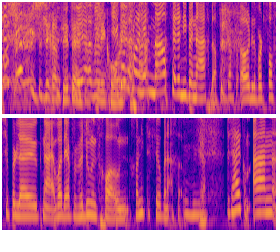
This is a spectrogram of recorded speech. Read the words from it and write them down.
Dus je gaat zitten en Ja, zo'n klik Ik heb er gewoon helemaal verder niet bij nagedacht. Ik dacht, oh, dit wordt vast superleuk. Nou, whatever, we doen het gewoon. Gewoon niet te veel bij nagedacht. Ja. Dus hij kwam aan,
